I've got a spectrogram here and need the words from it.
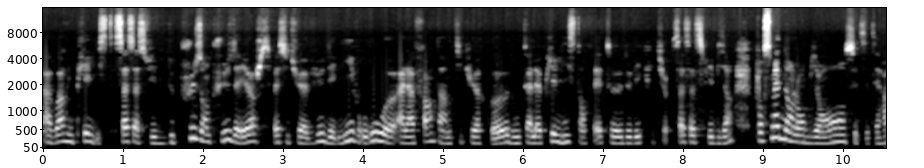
avoir une playlist. Ça, ça se fait de plus en plus. D'ailleurs, je sais pas si tu as vu des livres où à la fin tu as un petit QR code où tu as la playlist en fait de l'écriture. Ça, ça se fait bien pour se mettre dans l'ambiance, etc.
